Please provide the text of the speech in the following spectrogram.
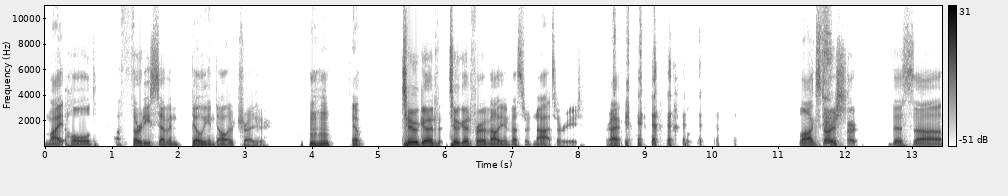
might hold a thirty-seven billion dollar treasure. mm-hmm. Yep. Too good, too good for a value investor not to read, right? Long story short, this uh,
